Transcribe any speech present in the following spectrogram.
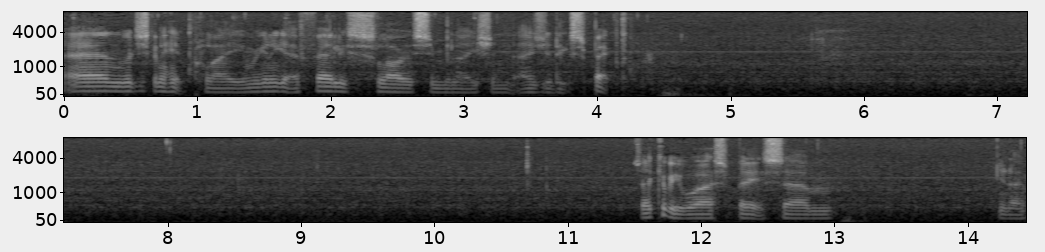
and we're just going to hit play and we're going to get a fairly slow simulation as you'd expect. So it could be worse, but it's um, you know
